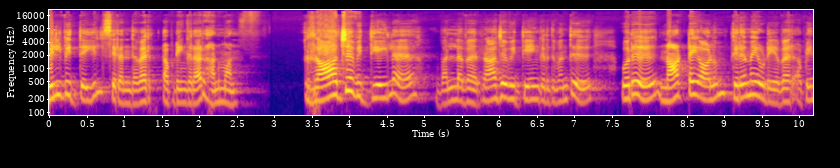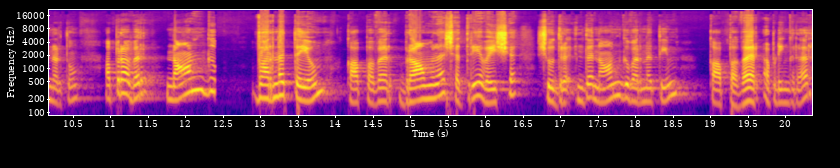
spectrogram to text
வில்வித்தையில் சிறந்தவர் அப்படிங்கிறார் ஹனுமான். ராஜ வித்யையில் வல்லவர். ராஜ வித்யைங்கிறது வந்து ஒரு நாட்டை ஆளும் திறமையுடையவர் அப்படின்னு அர்த்தம். அப்புறம் அவர் நான்கு வர்ணத்தையும் காப்பவர். பிராமண சத்திரிய வைஷ்ய சூத்ர. இந்த நான்கு வர்ணத்தையும் காப்பவர் அப்படிங்கிறார்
